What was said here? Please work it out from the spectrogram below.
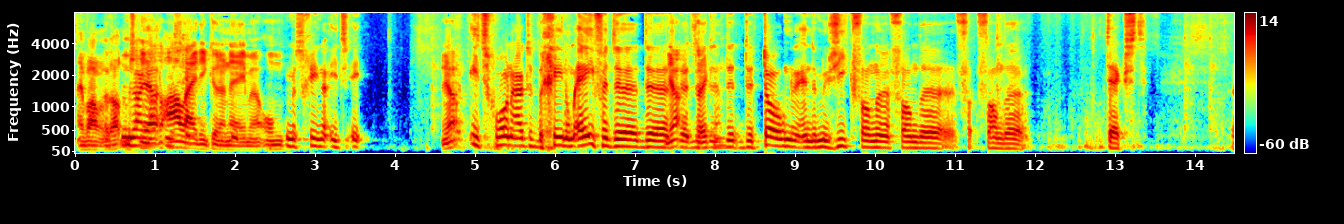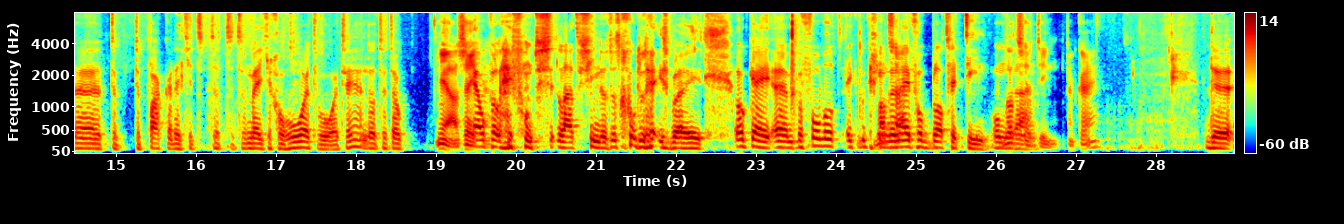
En waar we dat nou misschien als aanleiding kunnen nemen om... Misschien iets, ja. iets gewoon uit het begin om even de, de, ja, de, de, de, de, toon en de muziek van, uh, van, de, van de tekst te, te, pakken. Dat, je dat het een beetje gehoord wordt. Hè? En dat het ook ja, zeker. Ook wel even om te laten zien dat het goed leesbaar is. Oké, okay, uh, bijvoorbeeld, ik begin dan even op bladzijde 10. Onderaan. Bladzijde 10, oké. Okay. De,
